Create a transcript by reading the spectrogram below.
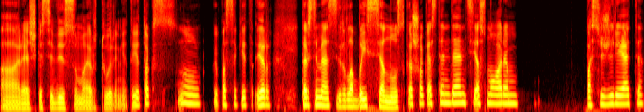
reiškia visumą ir turinį. Tai toks, na, nu, kaip pasakyti, ir tarsi mes ir labai senus kažkokias tendencijas norim pasižiūrėti.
